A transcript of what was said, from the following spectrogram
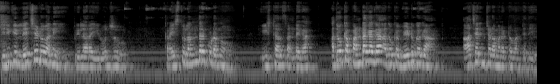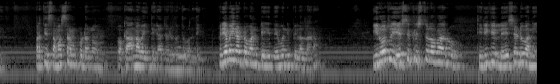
తిరిగి లేచాడు అని ప్రిలారా ఈరోజు క్రైస్తులందరూ కూడాను ఈస్టర్ సండేగా అదొక పండగగా అదొక వేడుకగా ఆచరించడం అనేటువంటిది ప్రతి సంవత్సరం కూడాను ఒక ఆనవాయితీగా జరుగుతూ ఉంది. ప్రియమైనటువంటి దేవుని పిల్లలారా ఈరోజు యేసుక్రీస్తుల వారు తిరిగి లేచాడు అని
